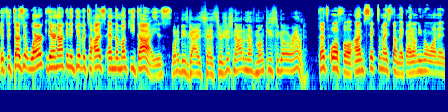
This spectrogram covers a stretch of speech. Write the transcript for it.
if it doesn't work, they're not going to give it to us and the monkey dies. One of these guys says there's just not enough monkeys to go around. That's awful. I'm sick to my stomach. I don't even want to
